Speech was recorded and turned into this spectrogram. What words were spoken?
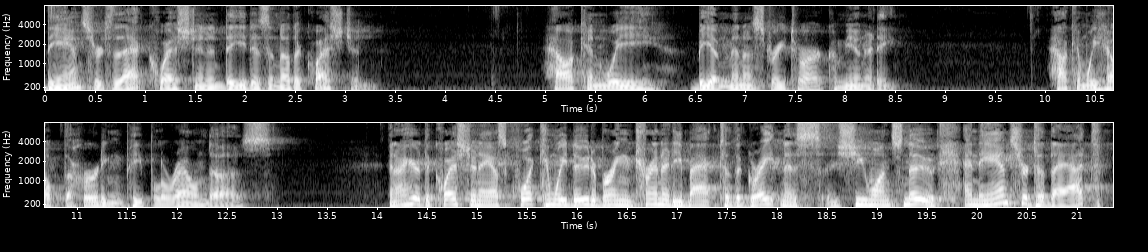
The answer to that question indeed is another question. How can we be a ministry to our community? How can we help the hurting people around us? And I hear the question asked, what can we do to bring Trinity back to the greatness she once knew? And the answer to that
